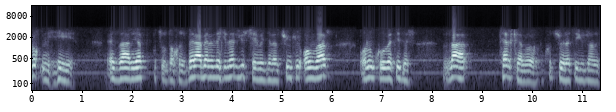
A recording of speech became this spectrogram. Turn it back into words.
ruknihi Ezzariyat 39. Beraberindekiler yüz çevirdiler. Çünkü onlar onun kuvvetidir. La terkenu Hud suresi 113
